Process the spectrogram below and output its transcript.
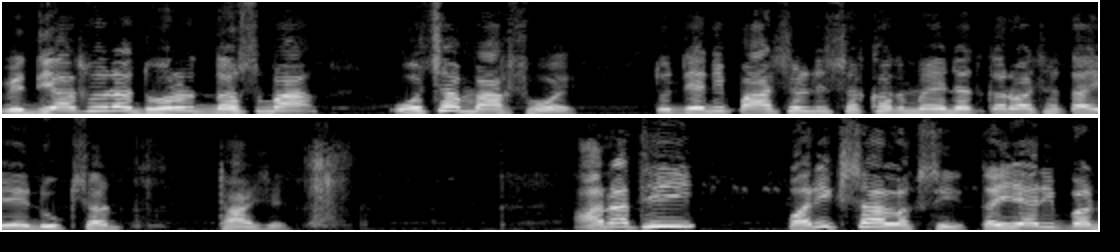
વિદ્યાર્થીઓના ધોરણ દસમાં ઓછા માર્ક્સ હોય તો તેની પાછળની સખત મહેનત કરવા છતાં એ નુકસાન થાય છે. આનાથી પરીક્ષાલક્ષી તૈયારી પર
